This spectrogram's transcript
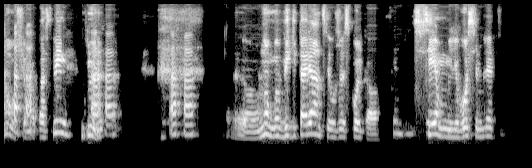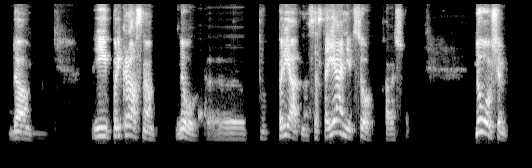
ну, в общем, отошли. Ага. Ага. Ну, мы вегетарианцы уже сколько? Семь или восемь лет, да. И прекрасно, ну, э, приятно, состояние, все хорошо. Ну, в общем,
